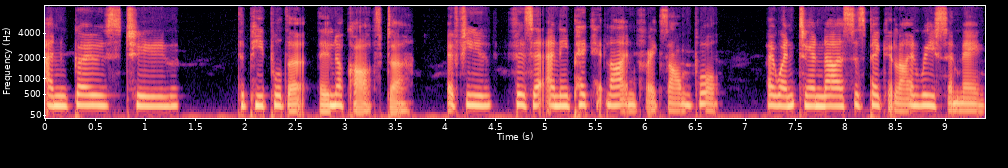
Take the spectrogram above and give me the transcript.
and goes to the people that they look after. If you visit any picket line, for example, I went to a nurse's picket line recently,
